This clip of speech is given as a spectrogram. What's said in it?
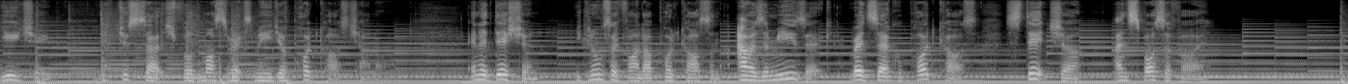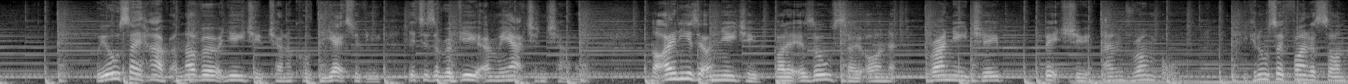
YouTube. Just search for the Muster X Media podcast channel. In addition, you can also find our podcasts on Amazon Music, Red Circle Podcasts, Stitcher, and Spotify. We also have another YouTube channel called The X Review. This is a review and reaction channel. Not only is it on YouTube, but it is also on BrandNewTube, BitChute, and Rumble. You can also find us on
